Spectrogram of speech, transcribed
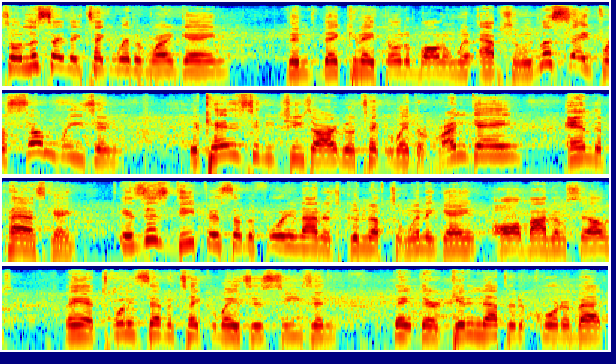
So let's say they take away the run game, then they can they throw the ball and win? Absolutely. Let's say for some reason the Kansas City Chiefs are able to take away the run game and the pass game. Is this defense of the 49ers good enough to win a game all by themselves? They had 27 takeaways this season. They, they're getting after the quarterback.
